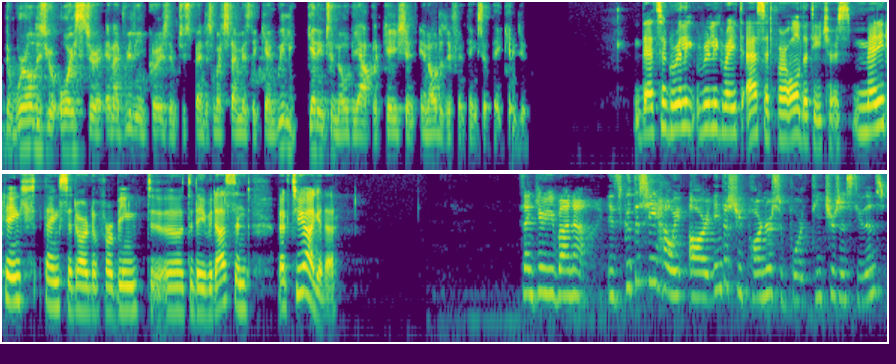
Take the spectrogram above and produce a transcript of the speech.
the world is your oyster, and I really encourage them to spend as much time as they can, really getting to know the application and all the different things that they can do. That's a really, really great asset for all the teachers. Many thanks, thanks Eduardo, for being uh, today with us, and back to you, Agata. Thank you, Ivana. It's good to see how our industry partners support teachers and students,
